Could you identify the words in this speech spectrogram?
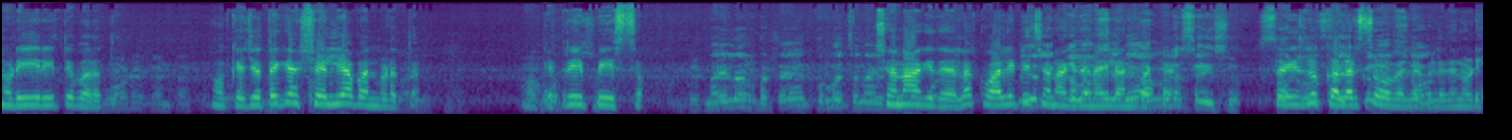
ನೋಡಿ ಈ ರೀತಿ ಬರುತ್ತೆ. ಓಕೆ ಜೊತೆಗೆ ಶಲ್ಯ ಬಂದ್ಬಿಡುತ್ತೆ. ಓಕೆ ತ್ರೀ ಪೀಸು ಚೆನ್ನಾಗಿದೆ. ಅಲ್ಲ? ಕ್ವಾಲಿಟಿ ಚೆನ್ನಾಗಿದೆ ನೈಲಾನ್ ಬಟ್ಟೆ. ಸೈಜು ಕಲರ್ಸು ಅವೈಲೇಬಲ್ ಇದೆ ನೋಡಿ.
